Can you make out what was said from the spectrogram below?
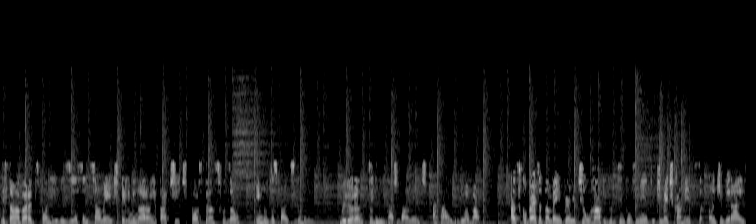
estão agora disponíveis e, essencialmente, eliminaram a hepatite pós-transfusão em muitas partes do mundo, melhorando significativamente a saúde global. A descoberta também permitiu o rápido desenvolvimento de medicamentos antivirais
